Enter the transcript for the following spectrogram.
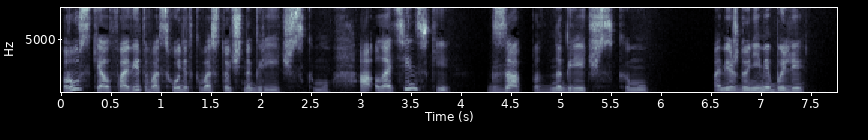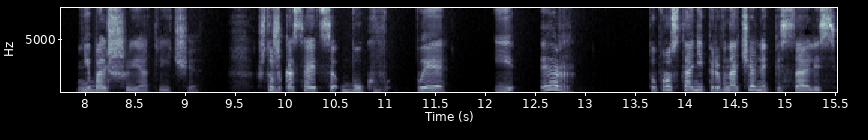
Русский алфавит восходит к восточно-греческому, а латинский — к западно-греческому, а между ними были небольшие отличия. Что же касается букв «П» и «р», то просто они первоначально писались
